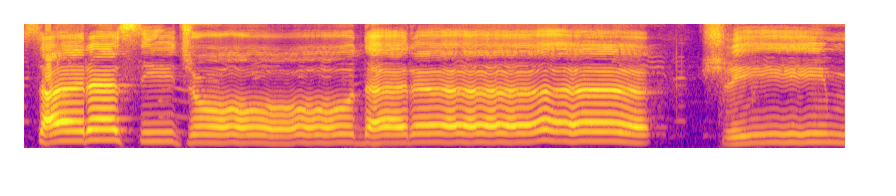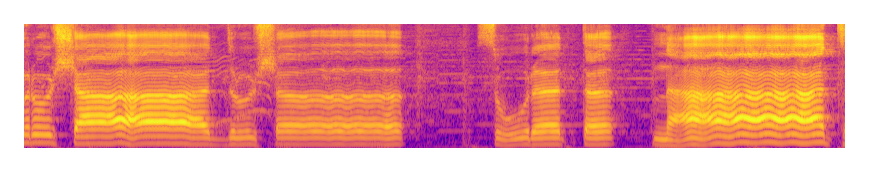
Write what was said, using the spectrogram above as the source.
સરસી જોદર શ્રી મૃષાદૃશ સુરત નાથ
